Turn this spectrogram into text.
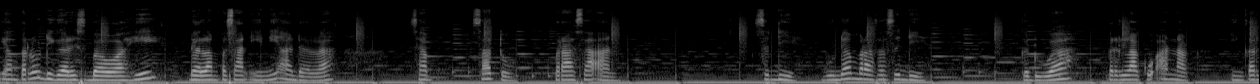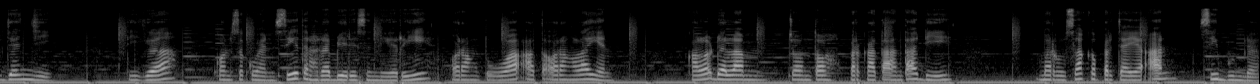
Yang perlu digarisbawahi dalam pesan ini adalah satu, perasaan. Sedih, Bunda merasa sedih. Kedua, perilaku anak, ingkar janji. Tiga, konsekuensi terhadap diri sendiri, orang tua, atau orang lain. Kalau dalam contoh perkataan tadi, merusak kepercayaan si bunda.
